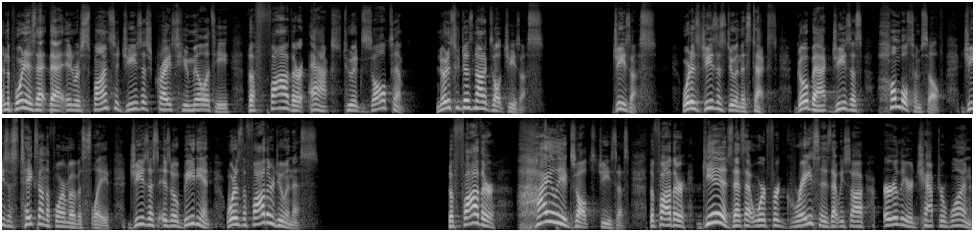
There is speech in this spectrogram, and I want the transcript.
And the point is that, that in response to Jesus Christ's humility, the Father acts to exalt him. Notice who does not exalt Jesus Jesus. What does Jesus do in this text? Go back, Jesus humbles himself. Jesus takes on the form of a slave. Jesus is obedient. What does the Father do in this? The Father highly exalts Jesus. The Father gives, that's that word for graces that we saw earlier in chapter 1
